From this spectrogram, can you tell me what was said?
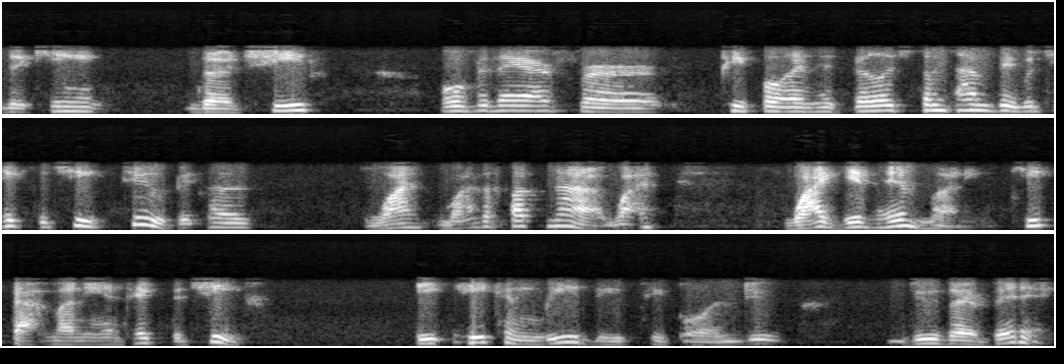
the king, the chief over there for people in his village, sometimes they would take the chief too because why why the fuck not? Why why give him money? Keep that money and take the chief. He he can lead these people and do do their bidding.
